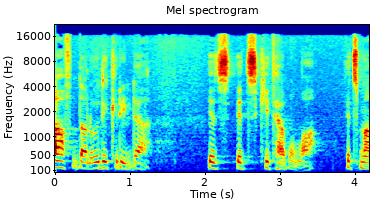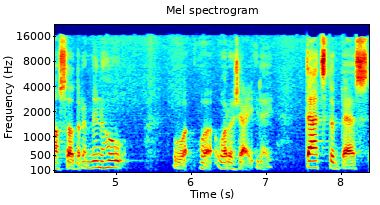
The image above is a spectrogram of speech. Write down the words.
أفضل ذكر الله it's, it's كتاب الله it's ما صدر منه ورجع إليه that's the best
